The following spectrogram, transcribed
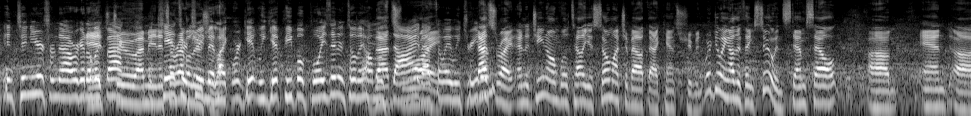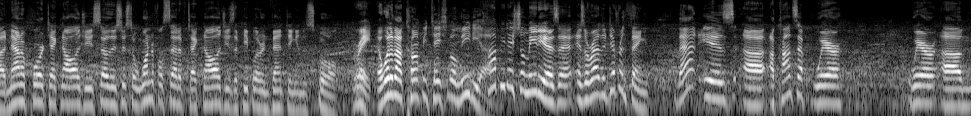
in 10 years from now, we're going to look back true. I mean, it's cancer treatment, like we get, we give people poison until they almost That's die, right. that's the way we treat That's them? right, and the genome will tell you so much about that cancer treatment. We're doing other things too in stem cell, um, and uh, nanopore technologies, so there's just a wonderful set of technologies that people are inventing in the school. Great, and what about computational media? Computational media is a, is a rather different thing. That is uh, a concept where where um,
